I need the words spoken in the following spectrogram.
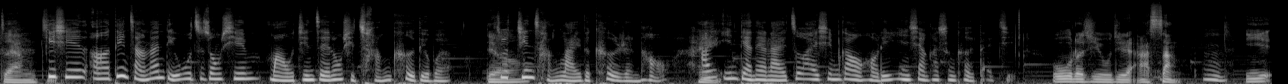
这样子。其，实呃，店长咱伫物资中心毛巾这些东西常客对不？对哦。就经常来的客人吼，啊，因定定来做爱心，敢有互你印象较深刻诶代志。有就是有一个阿桑。嗯。伊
